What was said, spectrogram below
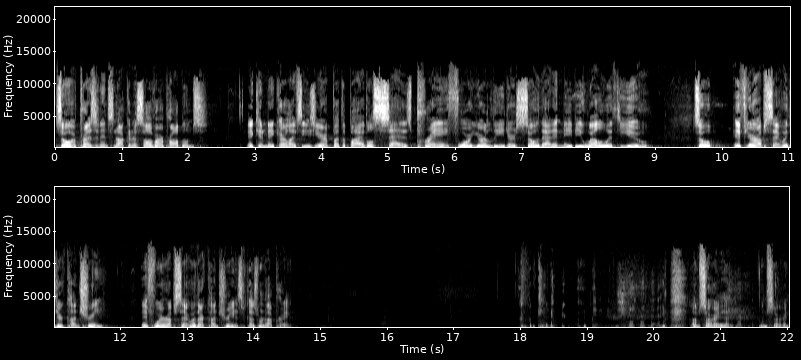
So a president's not going to solve our problems. It can make our lives easier, but the Bible says pray for your leaders so that it may be well with you. So if you're upset with your country, if we're upset with our country, it's because we're not praying. Okay. I'm sorry, Ed. I'm sorry.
